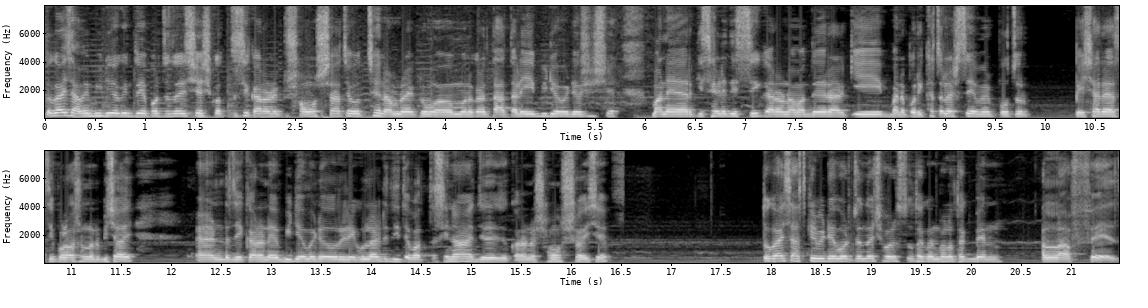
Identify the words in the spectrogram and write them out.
তো গাইস আমি ভিডিও কিন্তু এ পর্যন্ত শেষ করতেছি, কারণ একটু সমস্যা আছে হচ্ছেন আমরা একটু মনে করেন তাড়াতাড়ি ভিডিও ভিডিও শেষে মানে আর কি ছেড়ে দিচ্ছি, কারণ আমাদের আর কি মানে পরীক্ষা চলে আসছে, এবার প্রচুর প্রেশারে আছি পড়াশোনার বিষয় অ্যান্ড যে কারণে ভিডিও ভিডিও রেগুলারলি দিতে পারতেছি না, যে যে কারণে সমস্যা হয়েছে। তো গাইস আজকের ভিডিও পর্যন্ত সবাই সুস্থ থাকবেন, ভালো থাকবেন, আল্লাহ হাফেজ।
